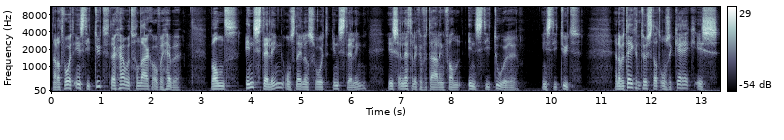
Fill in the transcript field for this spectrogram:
Nou, dat woord instituut, daar gaan we het vandaag over hebben. Want instelling, ons Nederlands woord instelling, is een letterlijke vertaling van instituere, instituut. En dat betekent dus dat onze kerk is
